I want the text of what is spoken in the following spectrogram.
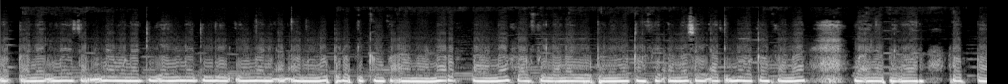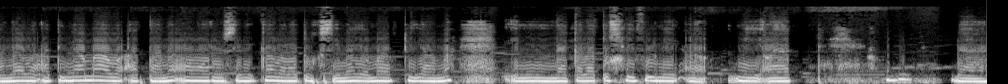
Rabbana inna sami'na munadi yunadi lil imani an aminu bi rabbikum fa amanna Rabbana faghfir lana dhunubana wa kaffir anna sayyi'atina wa kafana ma'al abrar Rabbana wa atina ma wa atana ala rusulika Nah,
